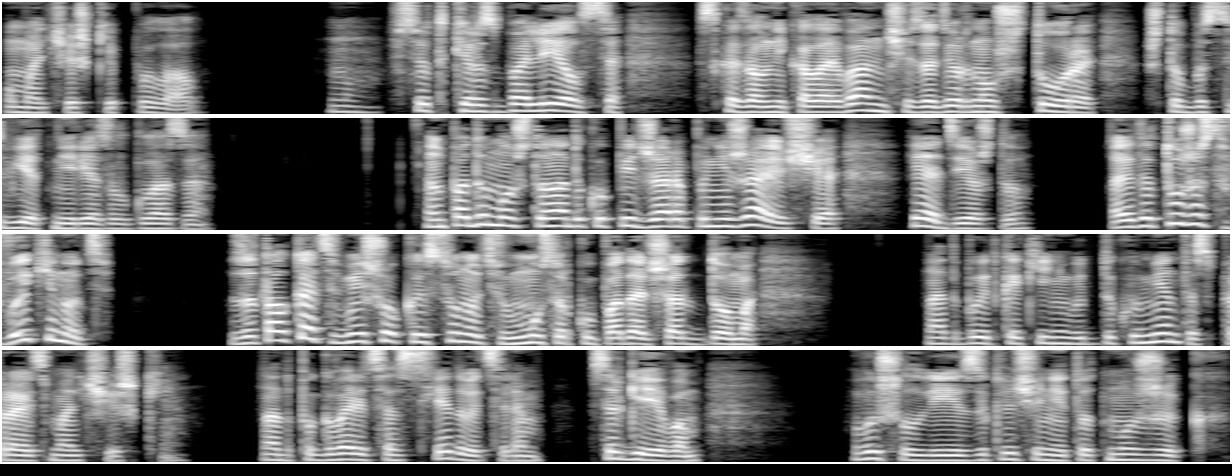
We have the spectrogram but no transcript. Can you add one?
у мальчишки пылал. «Ну, все-таки разболелся», — сказал Николай Иванович и задернул шторы, чтобы свет не резал глаза. Он подумал, что надо купить жаропонижающее и одежду. А этот ужас выкинуть, затолкать в мешок и сунуть в мусорку подальше от дома. Надо будет какие-нибудь документы справить мальчишке. Надо поговорить со следователем, Сергеевым. Вышел ли из заключения тот мужик?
